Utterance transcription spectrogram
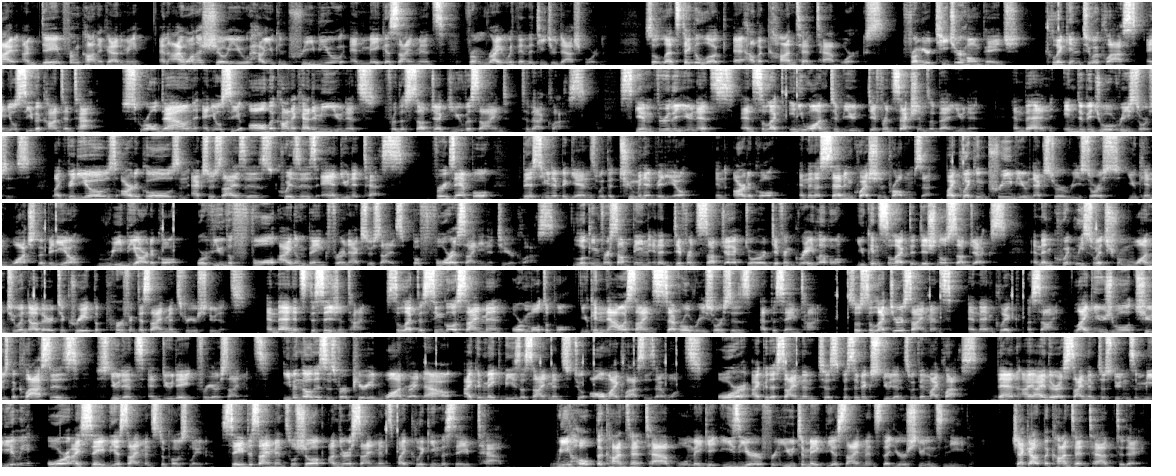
Hi, I'm Dave from Khan Academy, and I want to show you how you can preview and make assignments from right within the teacher dashboard. So let's take a look at how the Content tab works. From your teacher homepage, click into a class and you'll see the Content tab. Scroll down and you'll see all the Khan Academy units for the subject you've assigned to that class. Skim through the units and select any one to view different sections of that unit, and then individual resources like videos, articles, and exercises, quizzes, and unit tests. For example, this unit begins with a two minute video, an article, and then a seven question problem set. By clicking preview next to a resource, you can watch the video, read the article, or view the full item bank for an exercise before assigning it to your class. Looking for something in a different subject or different grade level, you can select additional subjects and then quickly switch from one to another to create the perfect assignments for your students. And then it's decision time. Select a single assignment or multiple. You can now assign several resources at the same time. So select your assignments and then click Assign. Like usual, choose the classes, students, and due date for your assignments. Even though this is for period one right now, I could make these assignments to all my classes at once. Or I could assign them to specific students within my class. Then I either assign them to students immediately or I save the assignments to post later. Saved assignments will show up under assignments by clicking the Save tab. We hope the Content tab will make it easier for you to make the assignments that your students need. Check out the Content tab today.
